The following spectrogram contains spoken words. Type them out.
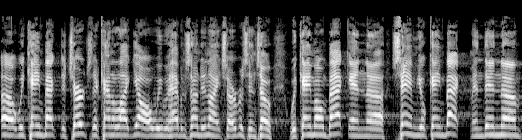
uh, we came back to church. They're kind of like y'all. We were having Sunday night service. And so we came on back and, uh, Samuel came back. And then, um,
